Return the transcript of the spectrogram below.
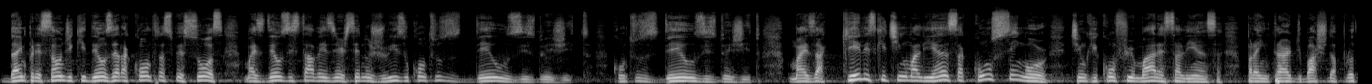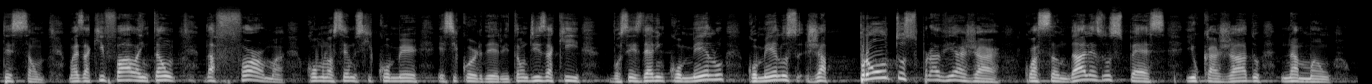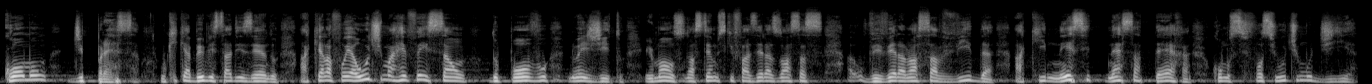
dá a impressão de que Deus era contra as pessoas, mas Deus estava exercendo juízo contra os deuses do Egito, contra os deuses do Egito. Mas aqueles que tinham uma aliança com o Senhor tinham que confirmar essa aliança para entrar debaixo da proteção. Mas aqui fala então da forma como nós temos que comer esse cordeiro. Então diz aqui: vocês devem comê-lo, comê-los já prontos para viajar, com as sandálias nos pés e o cajado na mão. Comam depressa. O que, a Bíblia está dizendo? Aquela foi a última refeição do povo no Egito. Irmãos, nós temos que fazer as nossas, viver a nossa vida aqui nesse, nessa terra como se fosse o último dia.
